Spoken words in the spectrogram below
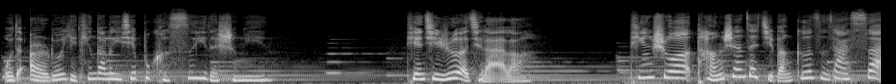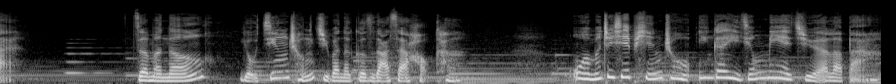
我的耳朵也听到了一些不可思议的声音。天气热起来了，听说唐山在举办鸽子大赛，怎么能？有京城举办的鸽子大赛好看，我们这些品种应该已经灭绝了吧？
